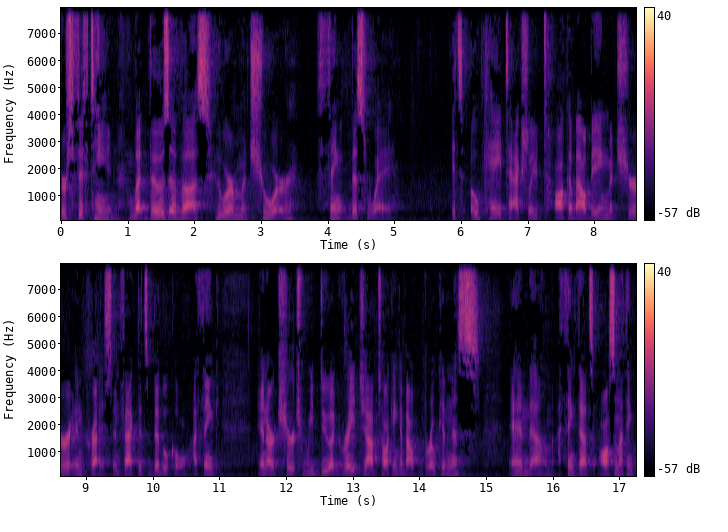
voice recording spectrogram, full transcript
Verse 15 Let those of us who are mature think this way. It's okay to actually talk about being mature in Christ. In fact, it's biblical. I think in our church, we do a great job talking about brokenness. And um, I think that's awesome. I think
